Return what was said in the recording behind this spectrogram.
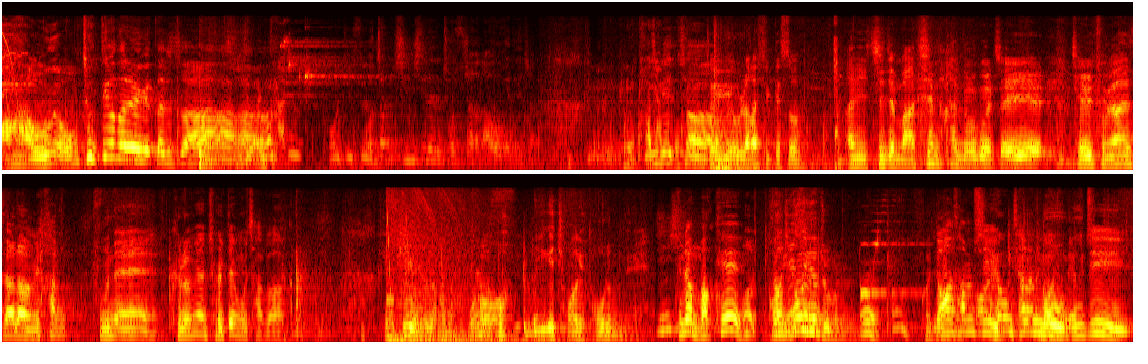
아, 오늘 엄청 뛰어다녀야겠다, 진짜. 어차피 진실에는 저수자가 나오게 되잖아. 저 위에 올라갈 수 있겠어? 아니 진짜 마지막 누구 제일 제일 중요한 사람이 한 분에 그러면 절대 못 잡아. 이게 정하기 더 어렵네. 그냥 막해. 거짓은 해줘 그러면. 나 30, 형 잘하는 거 뭐? 우지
